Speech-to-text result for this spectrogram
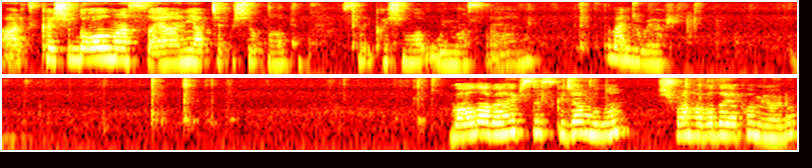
Artık kaşımda olmazsa yani yapacak bir şey yok ne yapayım. Kaşımla uymazsa yani. Da bence uyar. Vallahi ben hepsini sıkacağım bunu. Şu an havada yapamıyorum.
